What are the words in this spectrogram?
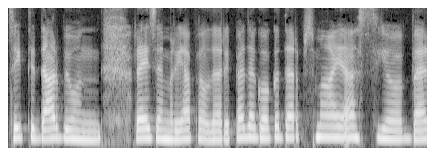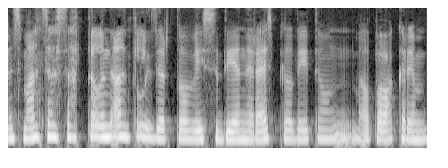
citi darbi, un reizēm ir jāpilda arī pedagoga darbs mājās, jo bērns mācās attālināti, līdz ar to visa diena ir aizpildīta, un vēl pa vakariem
